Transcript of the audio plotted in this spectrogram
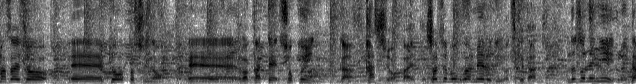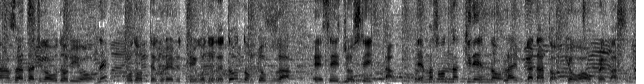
まあ、最初、えー、京都市のえー若手職員が歌詞を書いてそして僕がメロディーをつけたんです。でそれにダンサーたちが踊りをね踊ってくれるっていうことでどんどん曲が、えー成長していった、えーまあ、そんな記念のライブかなと今日は思いますんで。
